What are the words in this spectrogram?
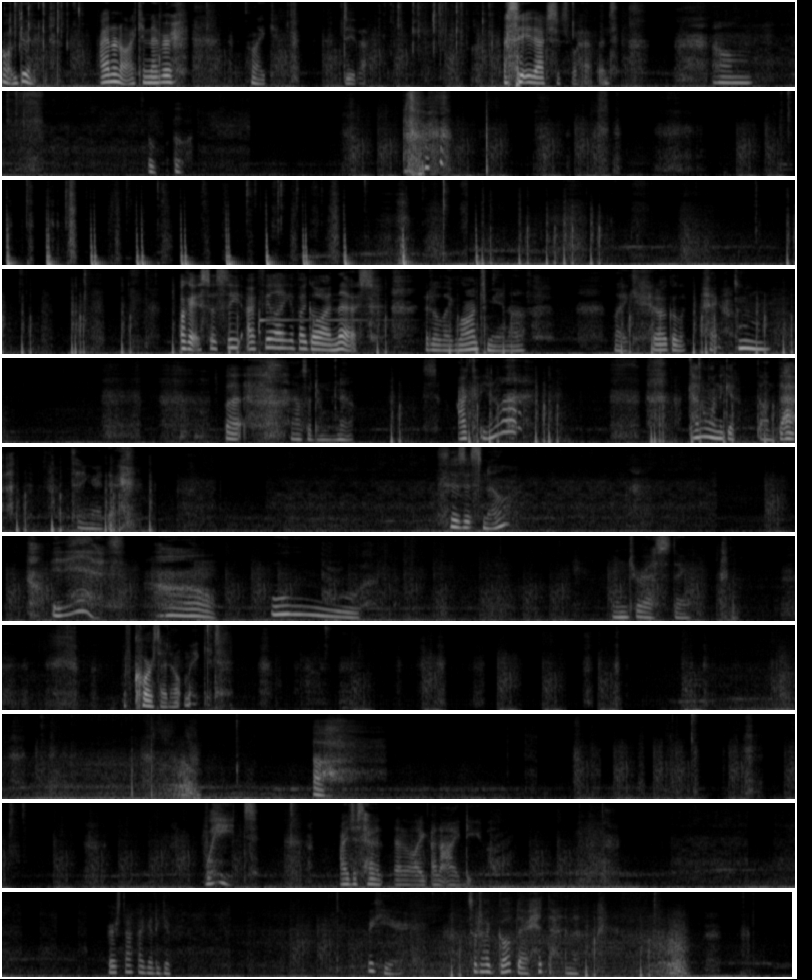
Oh, I'm doing it. I don't know. I can never, like, do that. See, that's just what happens. Um. Oh, oh. Okay, so see, I feel like if I go on this, it'll like launch me enough. Like, it'll go like, hang on. Hmm. But, I also don't know. So, I, you know what? I kind of want to get on that thing right there. Does it snow? It is. Oh. Ooh. Interesting. Of course I don't make it. Ah. Wait. Uh, like an idea. First off, I gotta get over here. So if I go up there, hit that, and then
